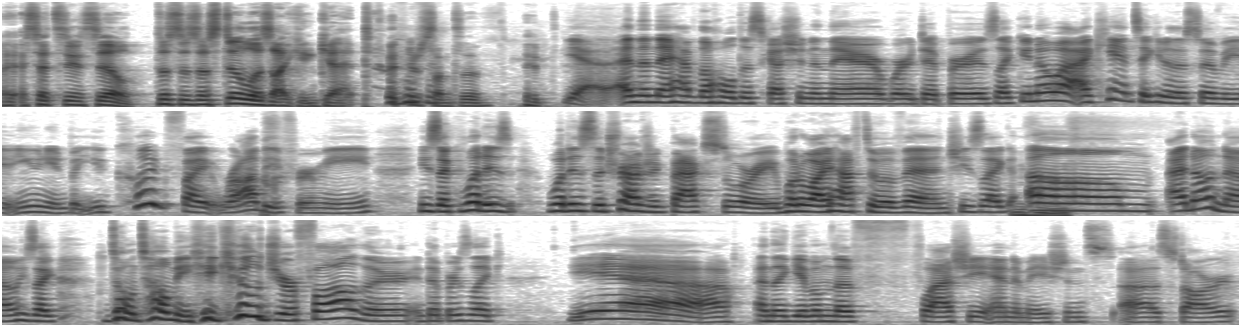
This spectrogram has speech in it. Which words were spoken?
"I I said stand still. This is as still as I can get," or something. It- Yeah, and then they have the whole discussion in there where Dipper is like, you know what, I can't take you to the Soviet Union, but you could fight Robbie for me. He's like, what is what is the tragic backstory? What do I have to avenge? He's like, Mm-hmm. um, I don't know. He's like, don't tell me he killed your father. And Dipper's like, yeah, and they give him the flashy animations uh, start.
